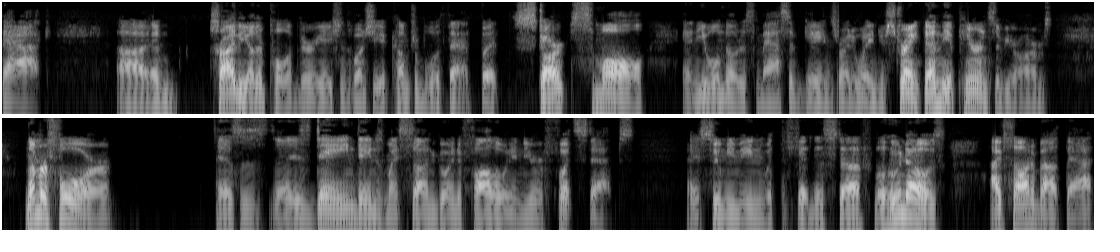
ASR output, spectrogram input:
back. Uh, and try the other pull up variations once you get comfortable with that. But start small and you will notice massive gains right away in your strength and the appearance of your arms. Number four, this is uh, is Dane. Dane is my son, going to follow in your footsteps. I assume you mean with the fitness stuff. Well, who knows? I've thought about that.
